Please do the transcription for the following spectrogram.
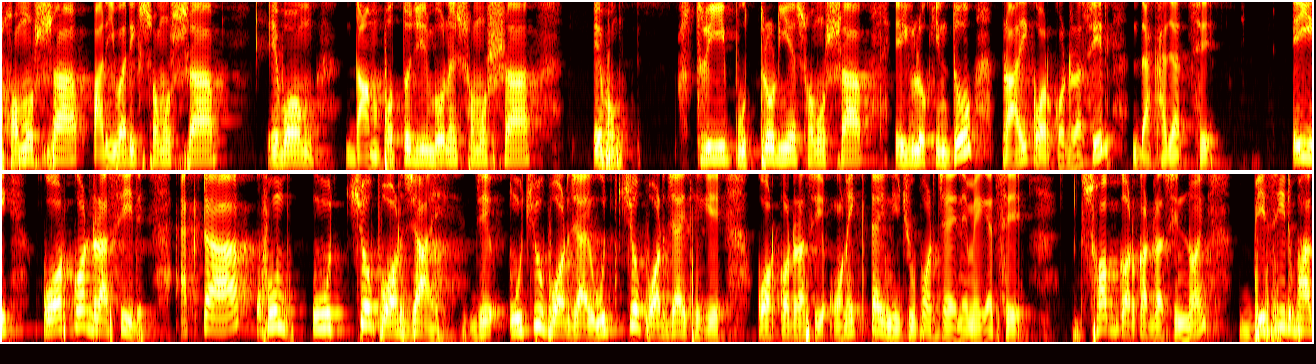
সমস্যা, পারিবারিক সমস্যা এবং দাম্পত্য জীবনের সমস্যা এবং স্ত্রী, পুত্র নিয়ে সমস্যা এইগুলো কিন্তু প্রায় কর্কট রাশির দেখা যাচ্ছে। এই কর্কট রাশির একটা খুব উচ্চ পর্যায়, যে উঁচু পর্যায়, উচ্চ পর্যায় থেকে কর্কট রাশি অনেকটাই নিচু পর্যায়ে নেমে গেছে। সব কর্কট রাশির নয়, বেশিরভাগ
